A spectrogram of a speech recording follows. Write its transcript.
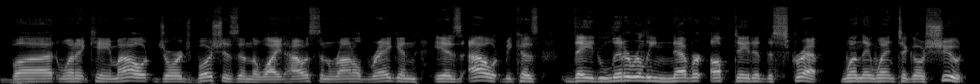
But when it came out, George Bush is in the White House and Ronald Reagan is out because they literally never updated the script when they went to go shoot.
